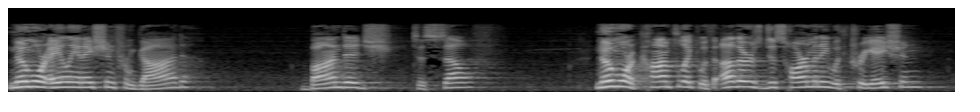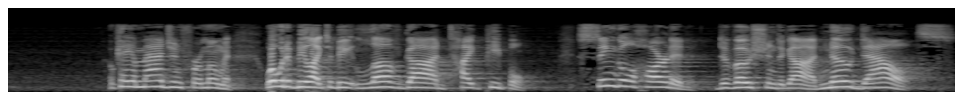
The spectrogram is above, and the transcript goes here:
No more alienation from God, bondage to self, no more conflict with others, disharmony with creation. Okay, imagine for a moment what would it be like to be love God type people? Single hearted devotion to God, no doubts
